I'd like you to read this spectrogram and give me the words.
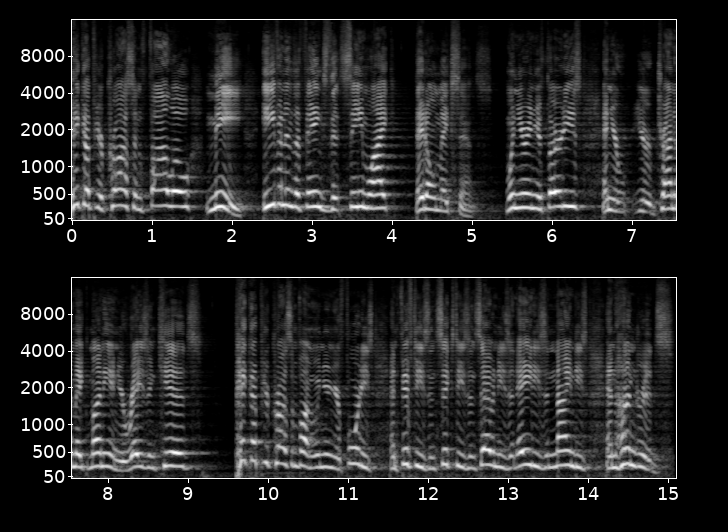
Pick up your cross and follow me, even in the things that seem like they don't make sense. When you're in your 30s and you're, you're trying to make money and you're raising kids, pick up your cross and follow me. When you're in your 40s and 50s and 60s and 70s and 80s and 90s and hundreds,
